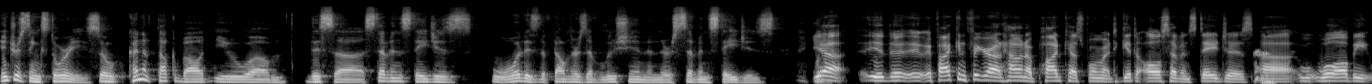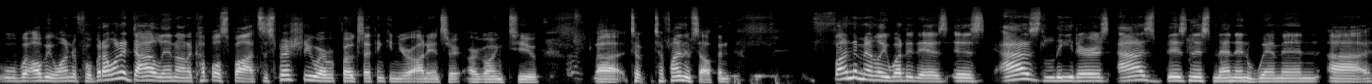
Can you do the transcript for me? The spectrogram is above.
interesting stories. So, kind of talk about you um, this uh, seven stages. What is the founder's evolution? And there's seven stages. Yeah, if I can figure out how in a podcast format to get to all seven stages, uh, we'll all be we'll all be wonderful. But I want to dial in on a couple of spots, especially where folks I think in your audience are, are going to uh, to to find themselves. And fundamentally what it is is as leaders as businessmen and women uh,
